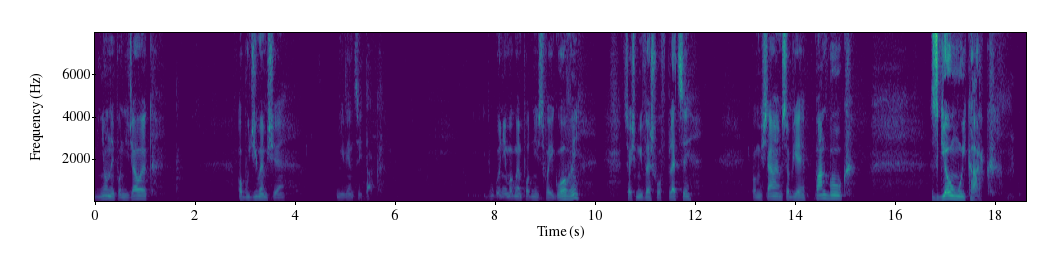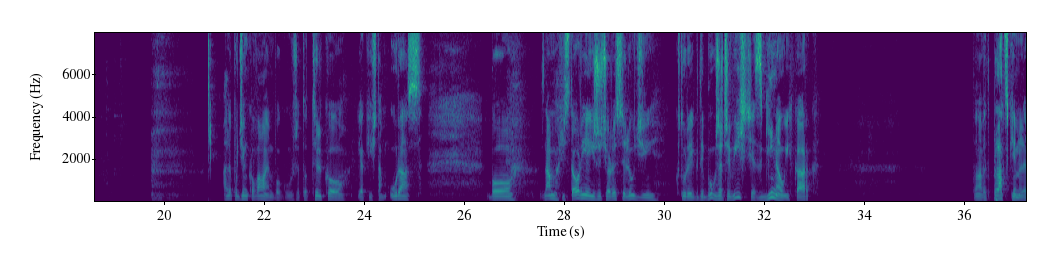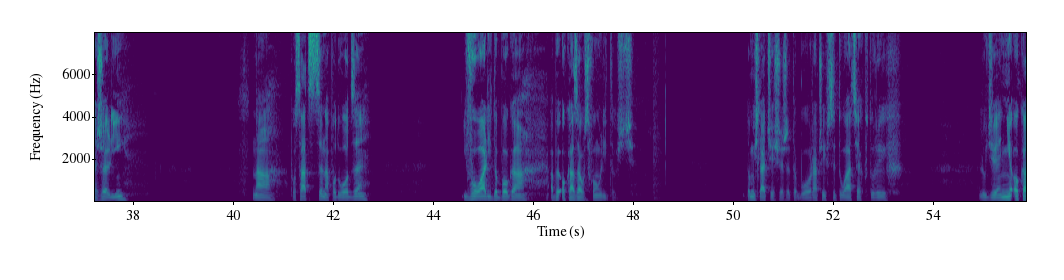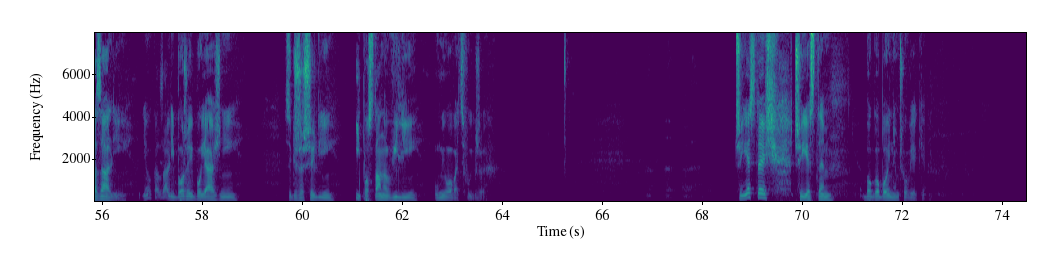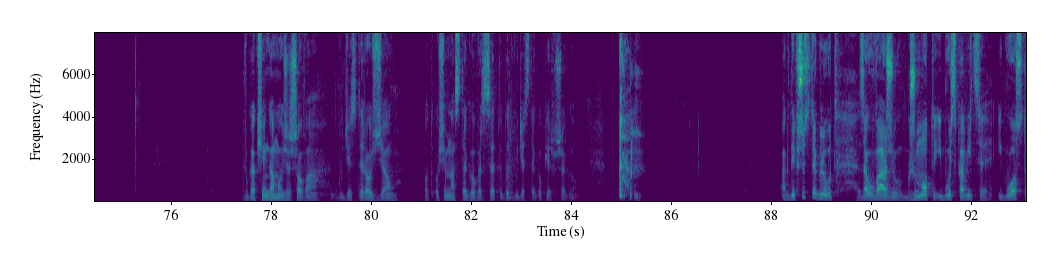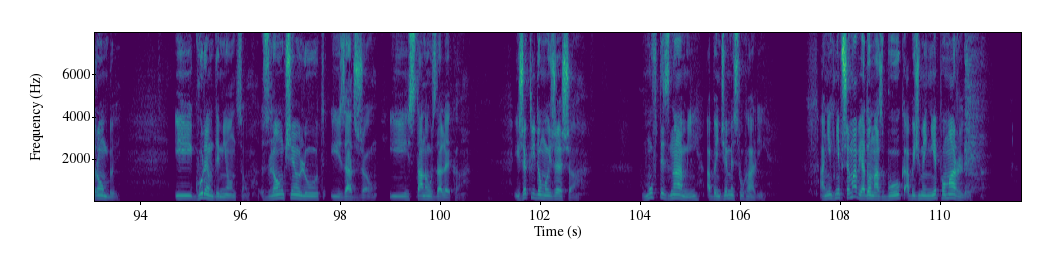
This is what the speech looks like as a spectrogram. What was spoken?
Miniony poniedziałek obudziłem się mniej więcej tak. I długo nie mogłem podnieść swojej głowy. Coś mi weszło w plecy. Pomyślałem sobie, Pan Bóg zgiął mój kark. Ale podziękowałem Bogu, że to tylko jakiś tam uraz, bo znam historię i życiorysy ludzi, których, gdy Bóg rzeczywiście zginął ich kark, to nawet plackiem leżeli na posadzce, na podłodze i wołali do Boga, aby okazał swą litość. Domyślacie się, że to było raczej w sytuacjach, w których ludzie nie okazali, nie okazali Bożej bojaźni, zgrzeszyli i postanowili umiłować swój grzech. Czy jesteś, czy jestem bogobojnym człowiekiem? Druga księga Mojżeszowa, 20 rozdział, od 18 wersetu do 21. A gdy wszyscy lud zauważył grzmoty i błyskawice i głos trąby i górę dymiącą, zląkł się lud i zadrżał i stanął z daleka. I rzekli do Mojżesza, mów ty z nami, a będziemy słuchali. A niech nie przemawia do nas Bóg, abyśmy nie pomarli.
